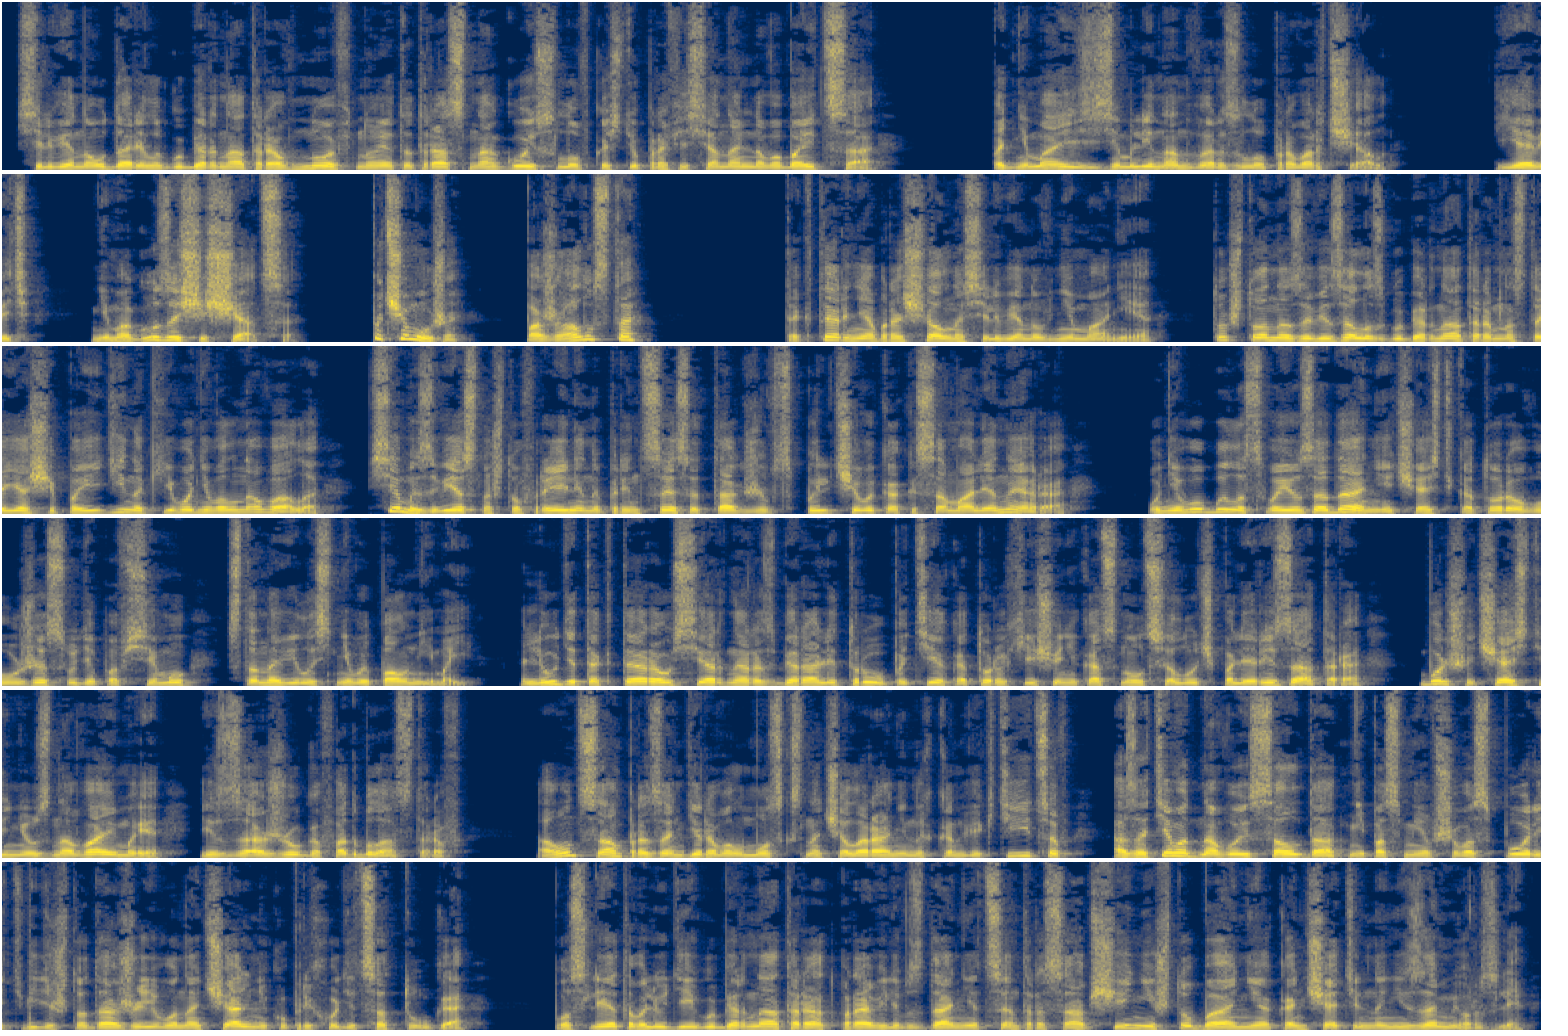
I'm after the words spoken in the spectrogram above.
Сильвена ударила губернатора вновь, но этот раз ногой с ловкостью профессионального бойца. Поднимаясь с земли, Нанвер зло проворчал. «Я ведь не могу защищаться». «Почему же? Пожалуйста». Тектер не обращал на Сильвену внимания. То, что она завязала с губернатором настоящий поединок, его не волновало – Всем известно, что фрейлины принцессы так же вспыльчивы, как и сама Ленера. У него было свое задание, часть которого уже, судя по всему, становилась невыполнимой. Люди Тектера усердно разбирали трупы, те, которых еще не коснулся луч поляризатора, большей частью неузнаваемые из-за ожогов от бластеров. А он сам прозондировал мозг сначала раненых конвектийцев, а затем одного из солдат, не посмевшего спорить, видя, что даже его начальнику приходится туго – После этого людей губернатора отправили в здание Центра сообщений, чтобы они окончательно не замерзли.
